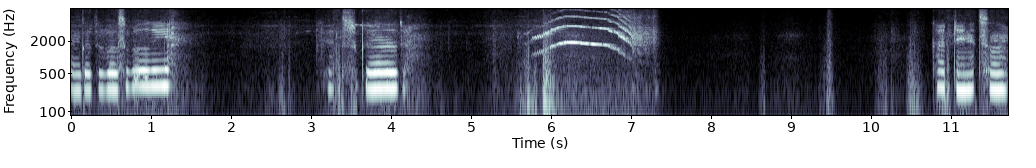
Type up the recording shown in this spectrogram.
think that's a possibility. That's good. God dang it, son.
